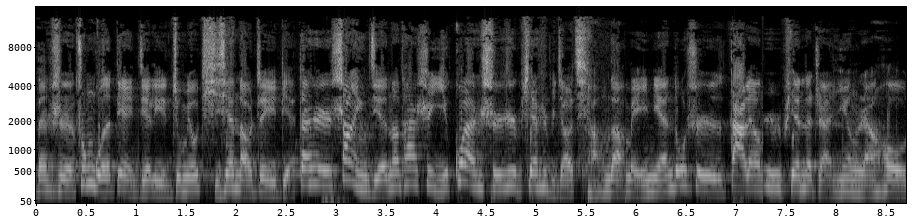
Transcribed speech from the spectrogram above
但是中国的电影节。里就没有体现到这一点，但是上影节呢，它是一贯是日片是比较强的，每一年都是大量日片的展映，然后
